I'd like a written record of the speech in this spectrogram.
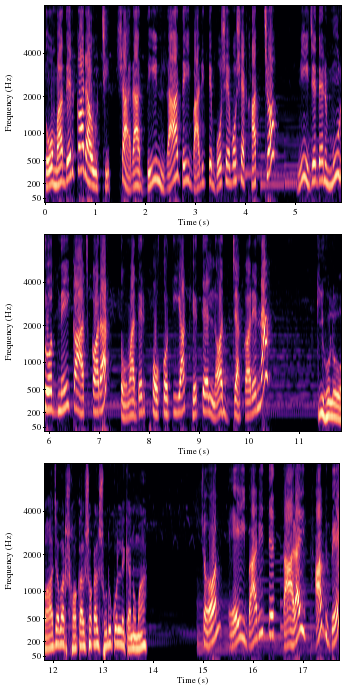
তোমাদের করা উচিত। সারা দিন রাত এই বাড়িতে বসে বসে খাচ্ছ? নিজেদের মুরদ নেই কাজ করার তোমাদের ফকটিয়া খেতে লজ্জা করে না? কি হলো আজ আবার সকাল সকাল শুরু করলে কেন মা? শোন এই বাড়িতে তারাই থাকবে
